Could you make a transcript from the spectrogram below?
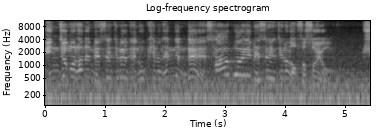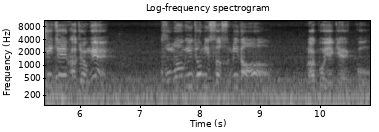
인정을 하는 메시지를 내놓기는 했는데 사과의 메시지는 없었어요. 취재 과정에 구멍이 좀 있었습니다. 라고 얘기했고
